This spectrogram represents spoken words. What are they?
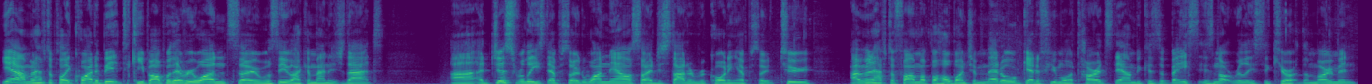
Yeah, I'm going to have to play quite a bit to keep up with everyone, so we'll see if I can manage that. Uh, I just released episode 1 now, so I just started recording episode 2. I'm going to have to farm up a whole bunch of metal, get a few more turrets down because the base is not really secure at the moment.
